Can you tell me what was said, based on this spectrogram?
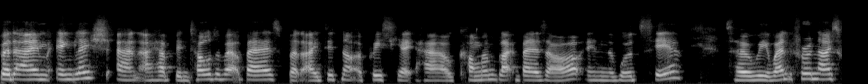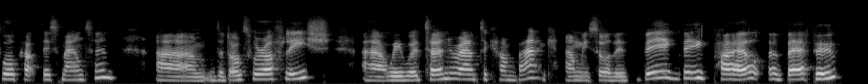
But I'm English and I have been told about bears, but I did not appreciate how common black bears are in the woods here. So we went for a nice walk up this mountain. Um, the dogs were off leash. Uh, we were turned around to come back and we saw this big, big pile of bear poop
